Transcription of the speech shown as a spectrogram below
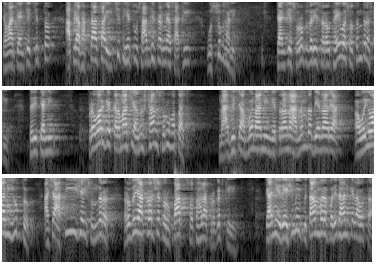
तेव्हा त्यांचे चित्त आपल्या भक्ताचा इच्छित हेतू साध्य करण्यासाठी उत्सुक झाले. त्यांचे स्वरूप जरी सर्वथैव स्वतंत्र असली तरी त्यांनी प्रवर्ग कर्माचे अनुष्ठान सुरू होताच. नाभीच्या मन आणि नेत्रांना आनंद देणाऱ्या अवयवानी युक्त अशा अतिशय सुंदर हृदयाकर्षक रूपात स्वतःला प्रगट केली. त्यांनी रेशमी पितांबर परिधान केला होता.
